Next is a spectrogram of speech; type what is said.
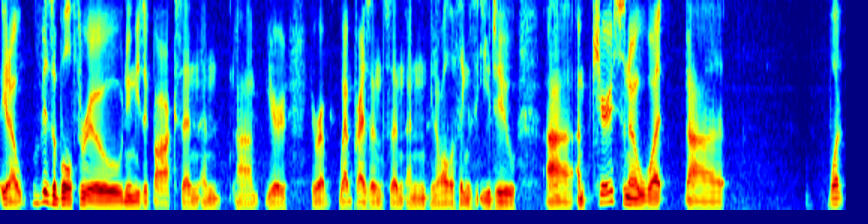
you know visible through NewMusicBox and and um, your your web presence and and you know all the things that you do. Uh, I'm curious to know what uh, what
